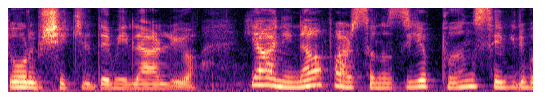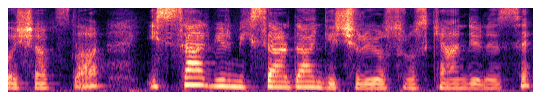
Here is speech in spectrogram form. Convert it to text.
doğru bir şekilde mi ilerliyor? Yani ne yaparsanız yapın sevgili Başaklar, içsel bir mikserden geçiriyorsunuz kendinizi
